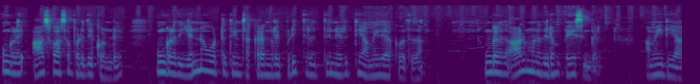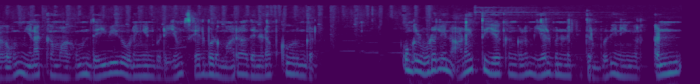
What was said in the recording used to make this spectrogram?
உங்களை ஆஸ்வாசப்படுத்தி கொண்டு உங்களது எண்ண ஓட்டத்தின் சக்கரங்களை பிடித்தெழுத்து நிறுத்தி அமைதியாக்குவதுதான். உங்களது ஆழ்மனதிடம் பேசுங்கள். அமைதியாகவும் இணக்கமாகவும் தெய்வீக ஒழுங்கின்படியும் செயல்படுமாறு அதனிடம் கூறுங்கள். உங்கள் உடலின் அனைத்து இயக்கங்களும் இயல்பு நிலைக்கு திரும்புவதை நீங்கள் கண்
